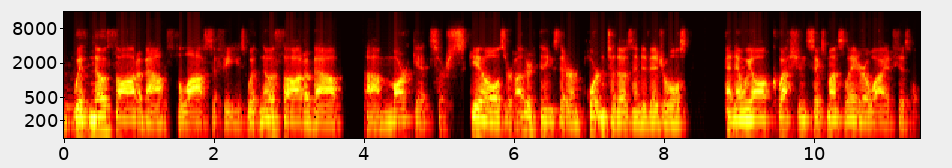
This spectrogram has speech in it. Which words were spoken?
mm-hmm. with no thought about philosophies, with no thought about um, markets or skills or other things that are important to those individuals. And then we all question six months later why it fizzled.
